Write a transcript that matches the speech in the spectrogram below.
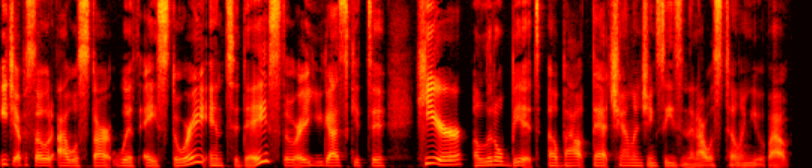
Each episode, I will start with a story. And today's story, you guys get to hear a little bit about that challenging season that I was telling you about.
